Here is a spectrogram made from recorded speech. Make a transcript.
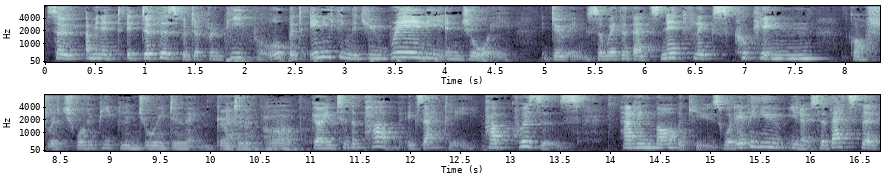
so i mean it, it differs for different people but anything that you really enjoy doing so whether that's netflix cooking gosh, Rich, what do people enjoy doing? Going uh, to the uh, pub. Going to the pub, exactly. Pub quizzes, having barbecues, whatever you, you know, so that's the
